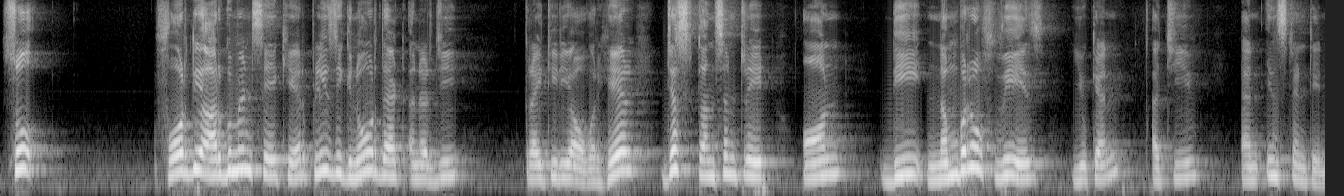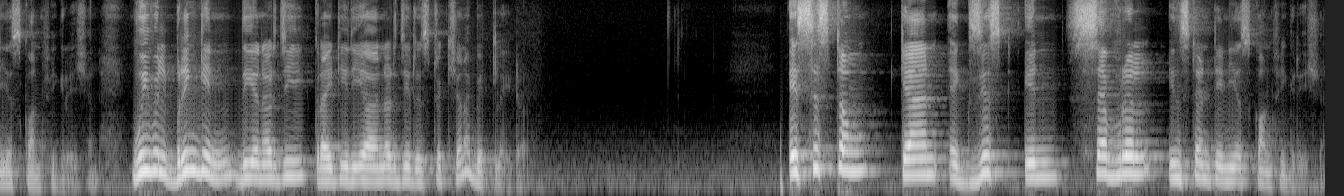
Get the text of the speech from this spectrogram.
So, for the argument's sake here, please ignore that energy criteria over here. Just concentrate on the number of ways you can achieve an instantaneous configuration. We will bring in the energy criteria, energy restriction a bit later. A system can exist in several instantaneous configuration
